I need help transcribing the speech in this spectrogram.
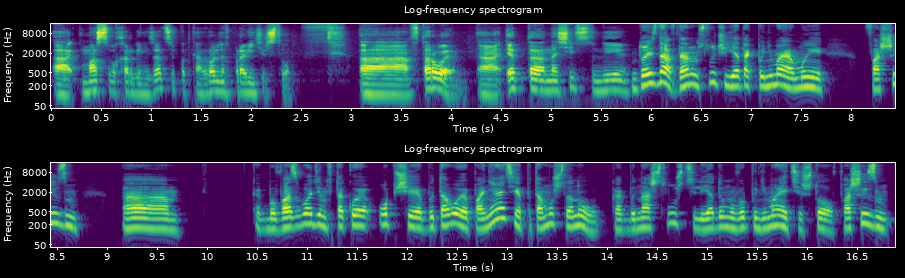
а, массовых организаций, подконтрольных правительству. А, второе – это насильственные… Ну, то есть, да, в данном случае, я так понимаю, мы фашизм – как бы возводим в такое общее бытовое понятие, потому что, ну, как бы наш слушатель, я думаю, вы понимаете, что фашизм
